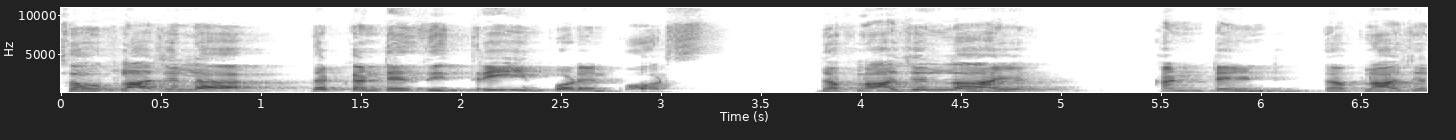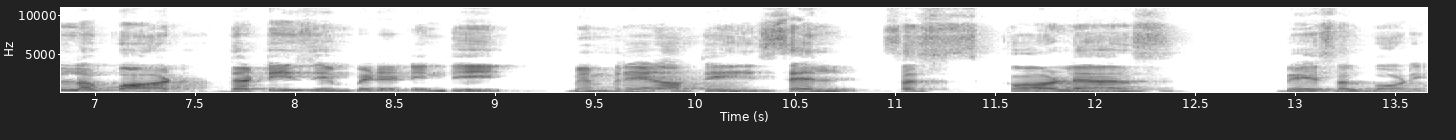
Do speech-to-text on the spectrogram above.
So, flagella that contains the three important parts. The flagella content, the flagella part that is embedded in the membrane of the cell such called as basal body.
